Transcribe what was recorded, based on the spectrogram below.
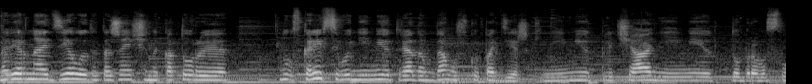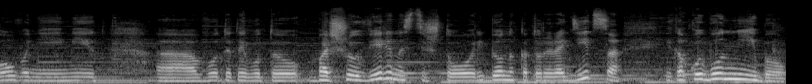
Наверное, делают это женщины, которые, ну, скорее всего, не имеют рядом да, мужской поддержки, не имеют плеча, не имеют доброго слова, не имеют вот этой вот э, большой уверенности, что ребенок, который родится, и какой бы он ни был,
